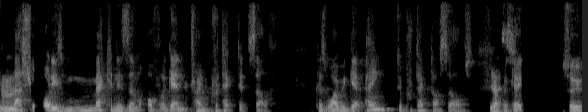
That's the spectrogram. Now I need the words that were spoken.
Mm. that's your body's mechanism of again trying to protect itself because why we get pain to protect ourselves Yes. okay so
